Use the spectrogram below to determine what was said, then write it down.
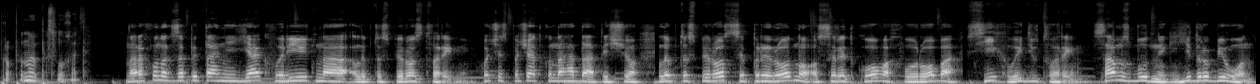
Пропоную послухати. На рахунок запитання, як хворіють на лептоспіроз тварини. Хочу спочатку нагадати, що лептоспіроз це природно осередкова хвороба всіх видів тварин. Сам збудник гідробіон.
